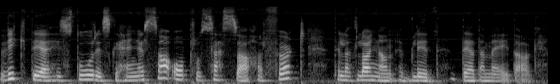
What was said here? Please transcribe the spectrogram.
viktige historiske hendelser og prosesser har ført til at landene er blitt det de er i dag.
